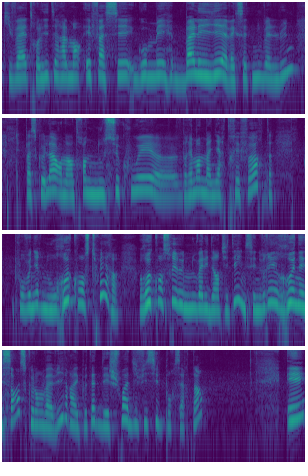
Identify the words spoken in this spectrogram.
qui va être littéralement effacée, gommée, balayée avec cette nouvelle lune. Parce que là, on est en train de nous secouer vraiment de manière très forte pour venir nous reconstruire, reconstruire une nouvelle identité. C'est une vraie renaissance que l'on va vivre avec peut-être des choix difficiles pour certains. Et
